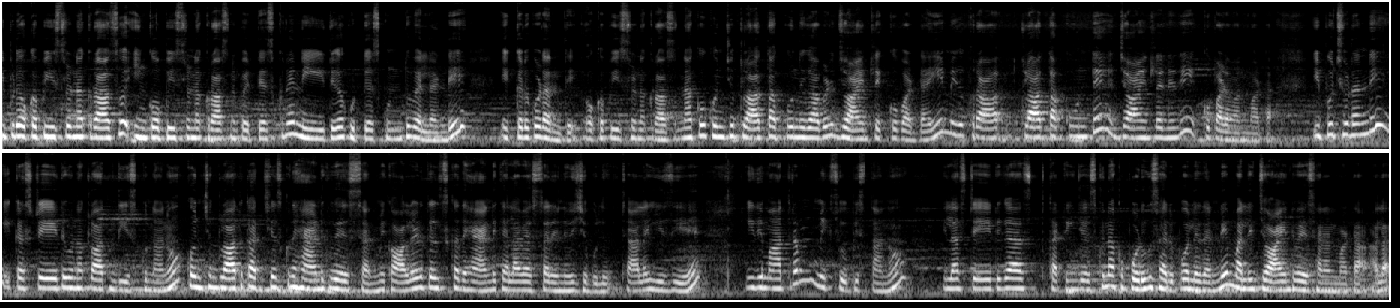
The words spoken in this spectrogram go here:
ఇప్పుడు ఒక పీస్లో ఉన్న క్రాస్ ఇంకో పీస్లో ఉన్న క్రాస్ని పెట్టేసుకుని నీట్గా కుట్టేసుకుంటూ వెళ్ళండి. ఇక్కడ కూడా అంతే. ఒక పీస్లో ఉన్న క్రాస్. నాకు కొంచెం క్లాత్ తక్కువ ఉంది కాబట్టి జాయింట్లు ఎక్కువ పడ్డాయి. మీకు క్రా క్లాత్ తక్కువ ఉంటే జాయింట్లు అనేది ఎక్కువ పడవన్నమాట. ఇప్పుడు చూడండి ఇక్కడ స్ట్రేట్గా ఉన్న క్లాత్ని తీసుకున్నాను. కొంచెం క్లాత్ కట్ చేసుకుని హ్యాండ్కి వేస్తాను. మీకు ఆల్రెడీ తెలుసు కదా హ్యాండ్కి ఎలా వేస్తారు ఇన్విజిబుల్. చాలా ఈజీయే. ఇది మాత్రం మీకు చూపిస్తాను. ఇలా స్ట్రేట్గా కటింగ్ చేసుకుని నాకు పొడుగు సరిపోలేదండి. మళ్ళీ జాయింట్ వేసాను అనమాట అలా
